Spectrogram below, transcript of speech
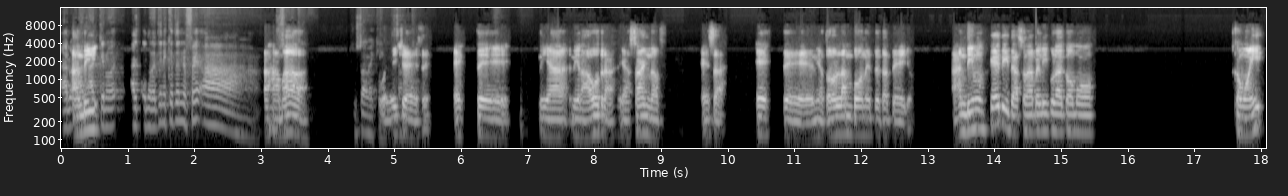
Al, Andy- al que no, al que no le tienes que tener fe a. A Hamada. Tú sabes que. Dicho ese. Este, ni a, ni a la otra, ni a Sarnoff, esa, este, ni a todos los lambones detrás de ellos. Andy Muschietti te hace una película como como It,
